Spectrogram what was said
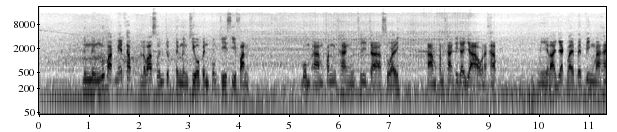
0.11 ลูกบาศเมตรครับ หรือว่า 0.11 คิว เป็นปุ้งกีสีฟันบุมอาร์มค่อนข้างที่จะสวย อาร์มค่อนข้างที่จะยาวนะครับ มีลายแยกลายไปปิ้งมาให้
